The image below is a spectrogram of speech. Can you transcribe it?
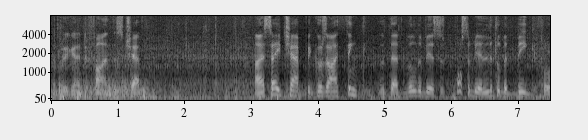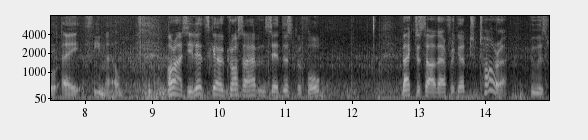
that we're going to find this chap. I say chap because I think that that wildebeest is possibly a little bit big for a female. Alrighty, let's go across. I haven't said this before. Back to South Africa to Tara, who is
